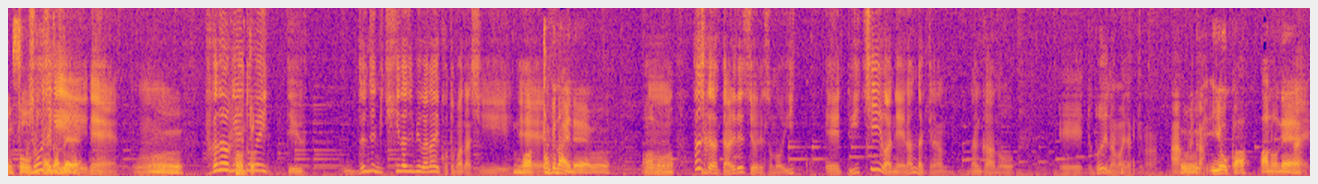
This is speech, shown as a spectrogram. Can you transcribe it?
ん、そうみ正直ね。ね、うん。うん、高輪ゲートウェイっていう、全然聞きなじみがない言葉だし、えー全くないね。うん、あうん。の、確かだってあれですよね、そのいえー、と1位はね、なんだっけな、なんかあの、えー、とどういう名前だっけな、あ、これかうん、。言おうか？あのね、はい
